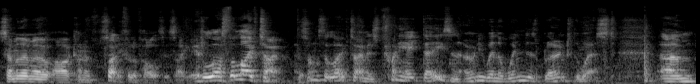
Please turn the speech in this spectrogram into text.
some of them are, are, kind of slightly full of holes. It's like it'll last a lifetime as long as the lifetime is 28 days and only when the wind is blowing to the west. Um,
